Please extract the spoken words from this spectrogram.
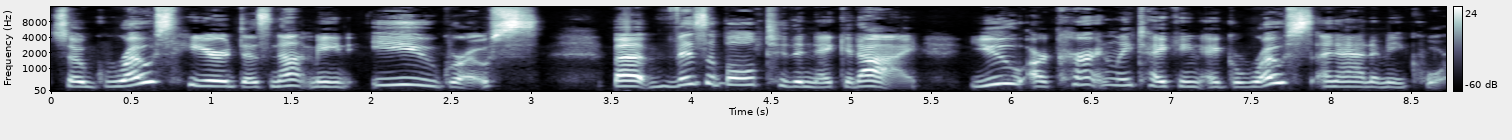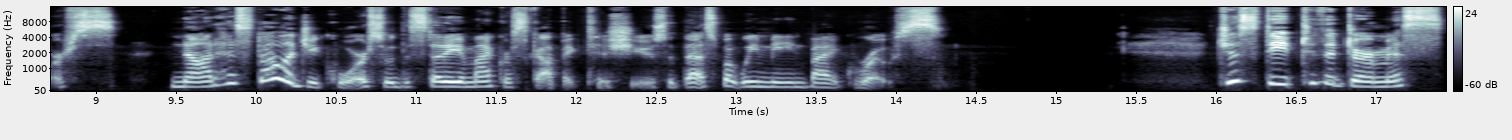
So gross here does not mean ew gross, but visible to the naked eye. You are currently taking a gross anatomy course, not a histology course or the study of microscopic tissue, so that's what we mean by gross. Just deep to the dermis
